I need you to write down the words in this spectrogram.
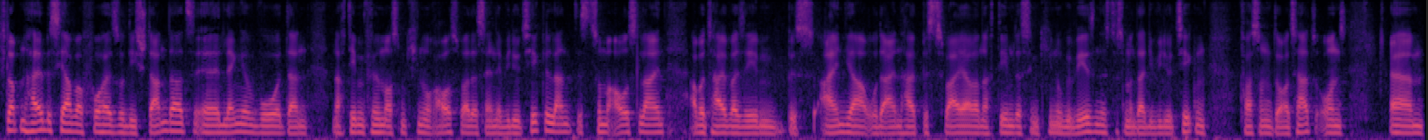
ich glaube ein halbes Jahr war vorher so die Standardlänge, wo dann, nachdem ein Film aus dem Kino raus war, dass er in der Videothek gelandet ist zum Ausleihen, aber teilweise eben bis ein Jahr oder eineinhalb bis zwei Jahre, nachdem das im Kino gewesen ist, dass man da die Videothekenfassung dort hat und ähm,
